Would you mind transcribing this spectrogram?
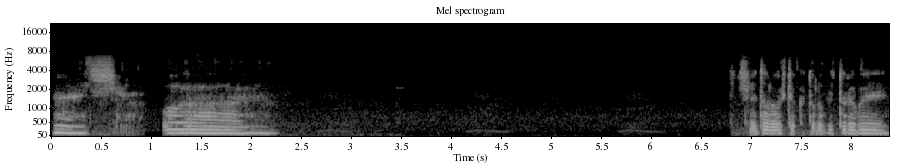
Așa. Ua. Ce le dau la ăștia cât o lovitură, bă?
